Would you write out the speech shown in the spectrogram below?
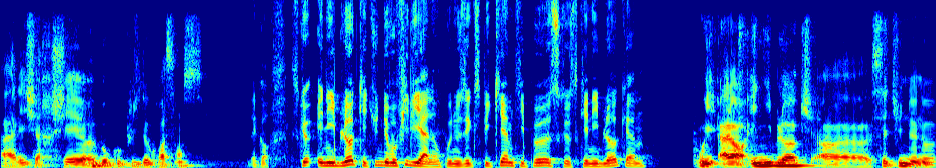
à aller chercher beaucoup plus de croissance. D'accord. Parce que AnyBlock est une de vos filiales. Hein. Vous pouvez nous expliquer un petit peu ce qu'est ce AnyBlock oui, alors AnyBlock, euh, c'est une de nos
